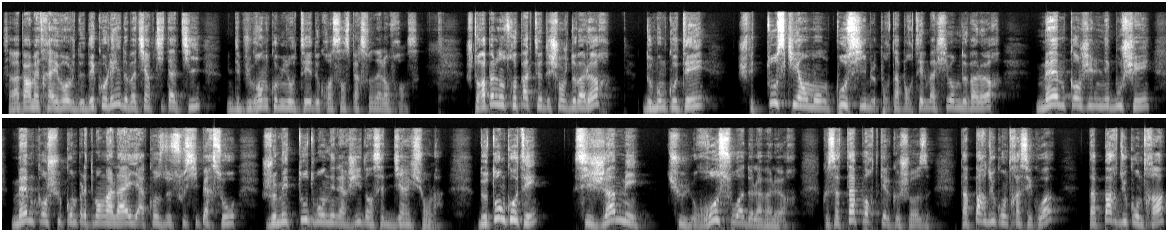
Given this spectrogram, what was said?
Ça va permettre à Evolve de décoller, de bâtir petit à petit une des plus grandes communautés de croissance personnelle en France. Je te rappelle notre pacte d'échange de valeur. De mon côté, je fais tout ce qui est en mon possible pour t'apporter le maximum de valeur. Même quand j'ai le nez bouché, même quand je suis complètement à l'ail à cause de soucis perso, je mets toute mon énergie dans cette direction-là. De ton côté, si jamais tu reçois de la valeur, que ça t'apporte quelque chose, ta part du contrat c'est quoi? Ta part du contrat,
